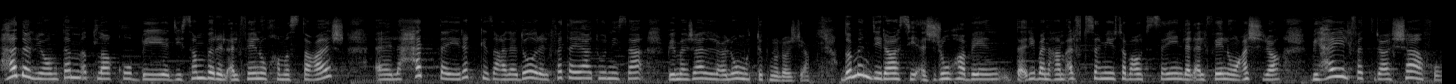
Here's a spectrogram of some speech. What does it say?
هذا اليوم تم إطلاقه بديسمبر 2015 آه، لحتى يركز على دور الفتيات والنساء بمجال العلوم والتكنولوجيا. ضمن دراسة أجروها بين تقريبا عام 1997 لل 2010 بهاي الفترة شافوا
